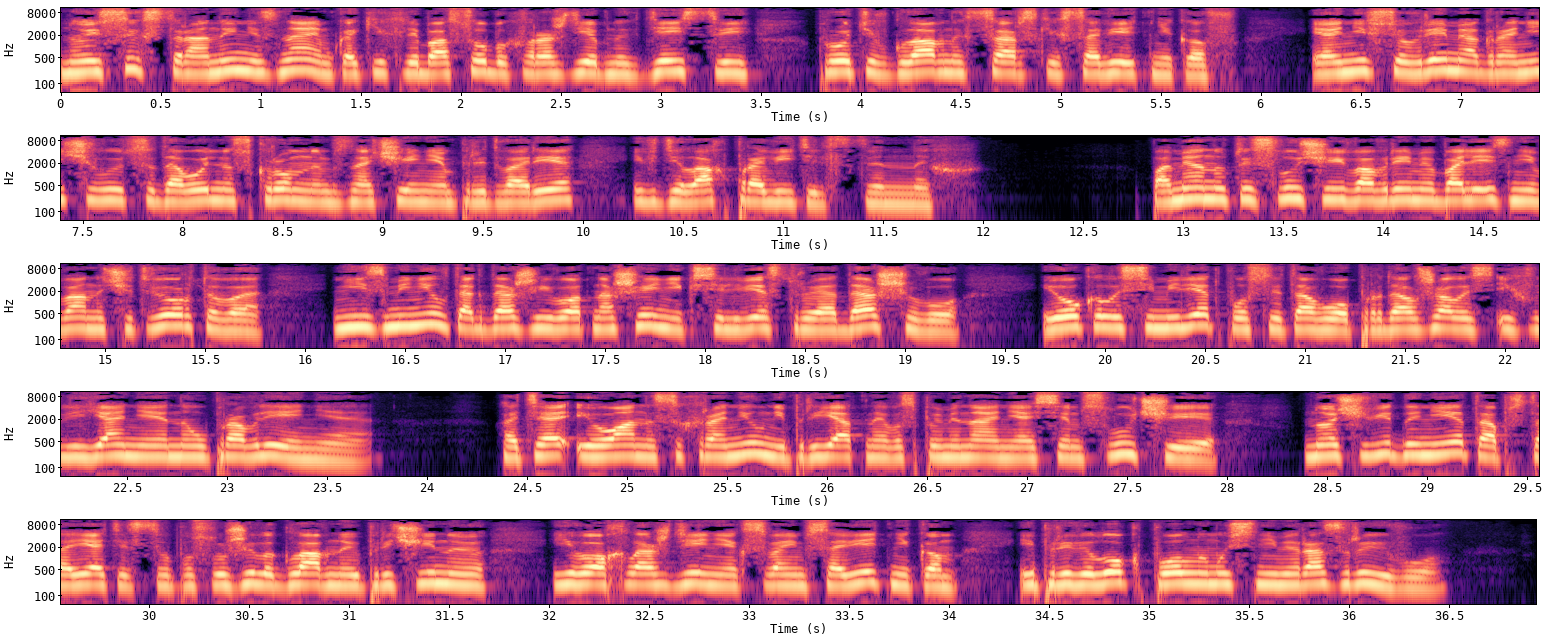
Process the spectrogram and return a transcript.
Но и с их стороны не знаем каких-либо особых враждебных действий против главных царских советников, и они все время ограничиваются довольно скромным значением при дворе и в делах правительственных. Помянутый случай во время болезни Ивана IV не изменил тогда же его отношение к Сильвестру и Адашеву, и около семи лет после того продолжалось их влияние на управление. Хотя Иоанн и сохранил неприятное воспоминание о сем случае, но, очевидно, не это обстоятельство послужило главной причиной его охлаждения к своим советникам и привело к полному с ними разрыву.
